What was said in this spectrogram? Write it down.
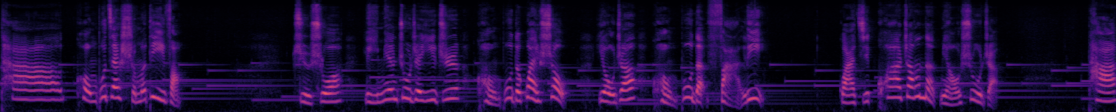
它恐怖在什么地方？”据说里面住着一只恐怖的怪兽，有着恐怖的法力。呱唧夸张地描述着：“它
